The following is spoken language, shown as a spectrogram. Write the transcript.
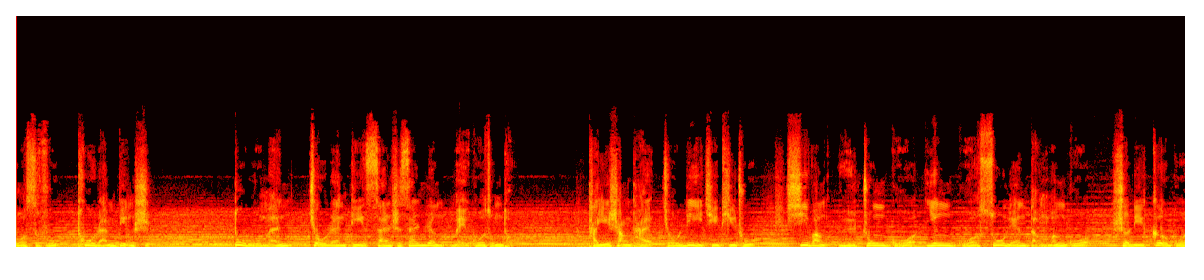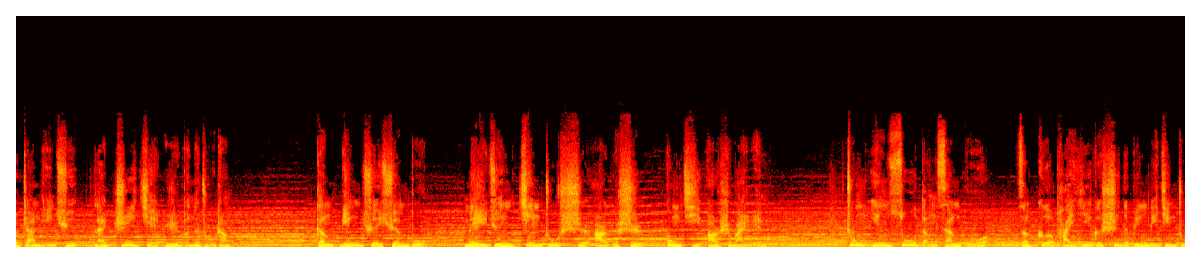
罗斯福突然病逝，杜鲁门就任第三十三任美国总统。他一上台就立即提出希望与中国、英国、苏联等盟国设立各国占领区来肢解日本的主张。更明确宣布，美军进驻十二个师，共计二十万人。中、英、苏等三国则各派一个师的兵力进驻。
